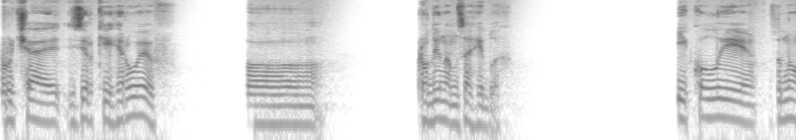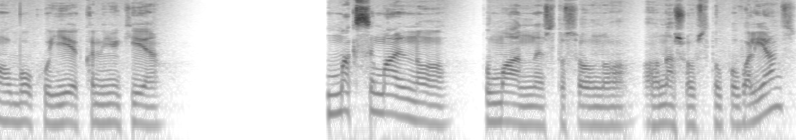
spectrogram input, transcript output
вручає зірки героїв о, родинам загиблих. І коли з одного боку є ком'юніке максимально туманне стосовно нашого вступу в альянс,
